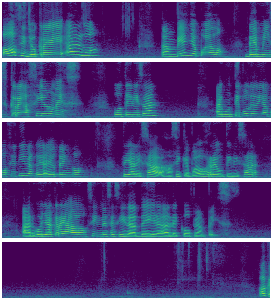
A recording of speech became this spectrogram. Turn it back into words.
O si yo creé algo, también yo puedo de mis creaciones utilizar algún tipo de diapositiva que ya yo tengo realizadas. Así que puedo reutilizar algo ya creado sin necesidad de ir a darle copy and paste. Ok,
